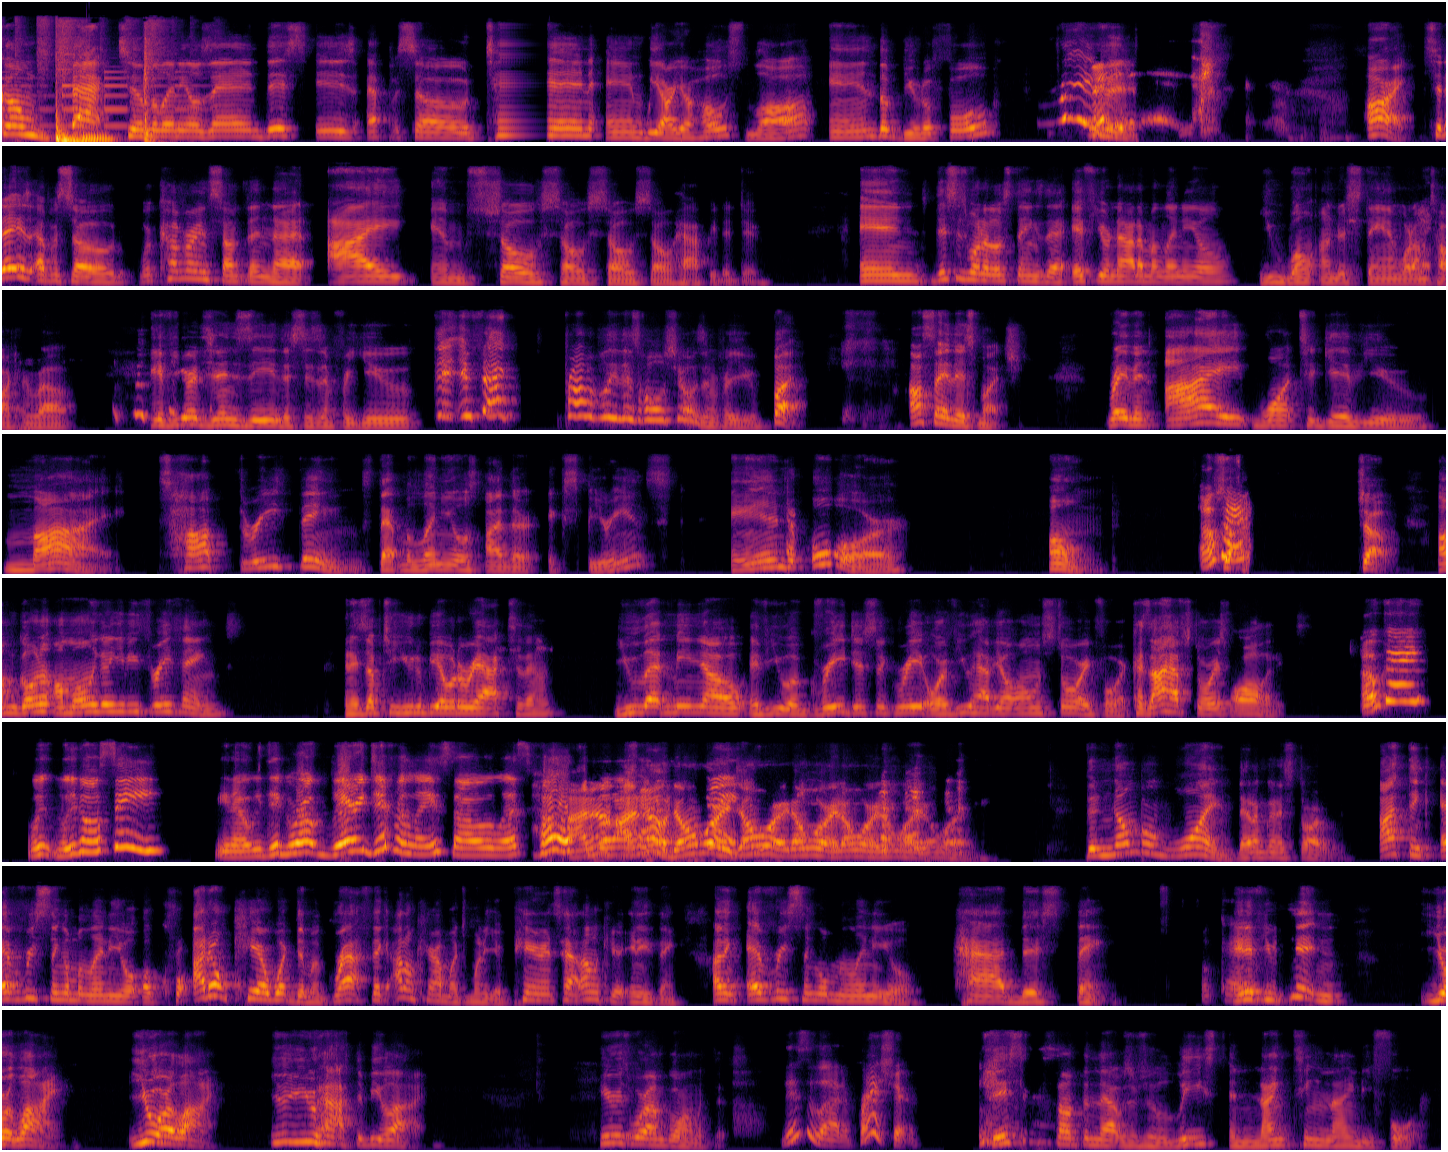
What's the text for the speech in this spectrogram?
Welcome back to Millennials, and this is episode 10, and we are your hosts, Law and the beautiful Raven. All right, today's episode, we're covering something that I am so, so, so, so happy to do. And this is one of those things that if you're not a millennial, you won't understand what I'm talking about. If you're Gen Z, this isn't for you. In fact, probably this whole show isn't for you. But I'll say this much Raven, I want to give you my top three things that millennials either experienced and or owned. Okay. So, so I'm going to I'm only going to give you three things and it's up to you to be able to react to them. You let me know if you agree, disagree, or if you have your own story for it. Because I have stories for all of these. Okay. We, we're going to see. You know, we did grow up very differently. So let's hope. I know. I know. Don't worry. Don't worry. Don't worry. Don't worry. Don't worry. Don't worry. The number one that I'm going to start with, I think every single millennial, I don't care what demographic, I don't care how much money your parents had, I don't care anything. I think every single millennial had this thing. Okay. And if you didn't, you're lying. You are lying. You, you have to be lying. Here's where I'm going with this. This is a lot of pressure. This is something that was released in 1994.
